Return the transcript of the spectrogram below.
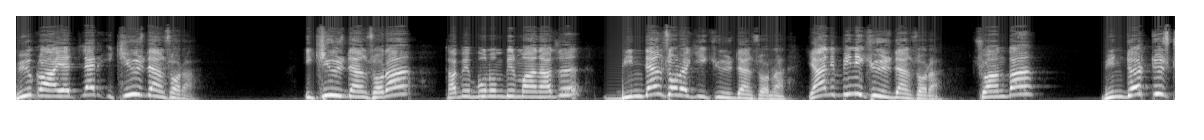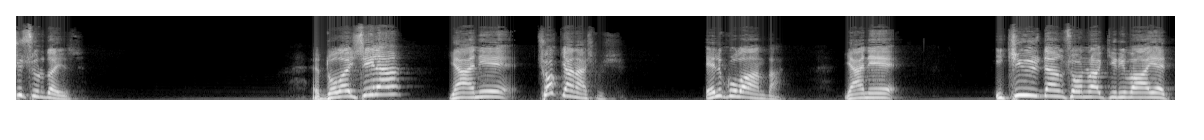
büyük ayetler 200'den sonra. 200'den sonra tabi bunun bir manası binden sonraki 200'den sonra. Yani 1200'den sonra. Şu anda 1400 küsurdayız. E, dolayısıyla yani çok yanaşmış. El kulağında. Yani 200'den sonraki rivayet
